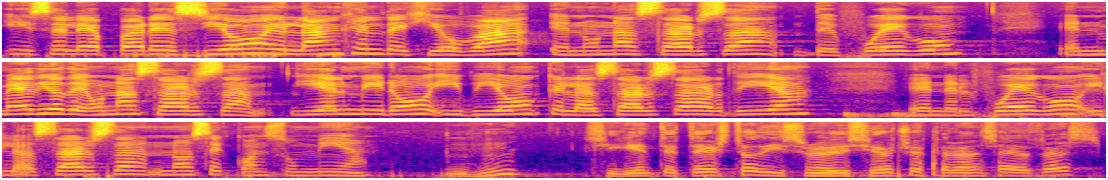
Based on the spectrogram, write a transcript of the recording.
Y se le apareció el ángel de Jehová en una zarza de fuego, en medio de una zarza. Y él miró y vio que la zarza ardía en el fuego y la zarza no se consumía. Siguiente texto, 19, 18, Esperanza de atrás.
